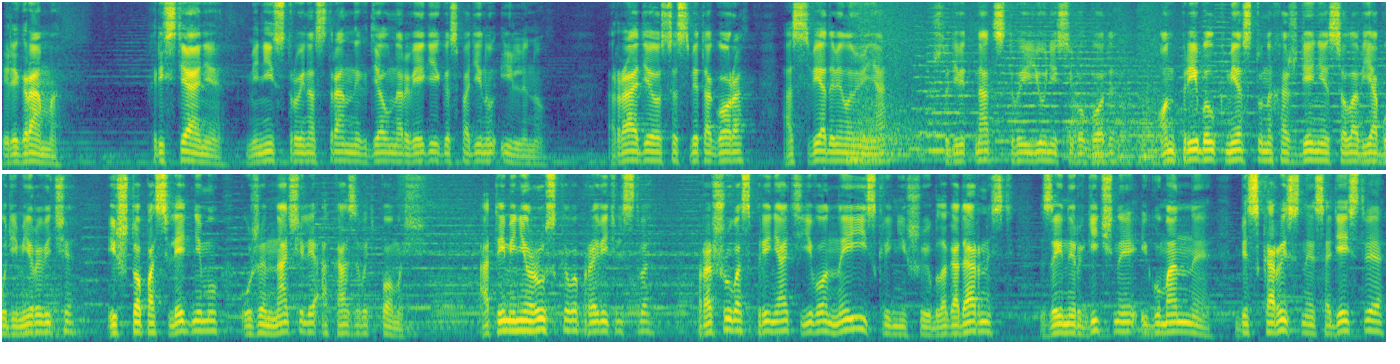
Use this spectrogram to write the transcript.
Телеграмма. Христиане, министру иностранных дел Норвегии господину Иллину. Радио со Светогора осведомило меня, что 19 июня сего года он прибыл к месту нахождения Соловья Будимировича и что последнему уже начали оказывать помощь. От имени русского правительства прошу вас принять его наискреннейшую благодарность за энергичное и гуманное, бескорыстное содействие,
